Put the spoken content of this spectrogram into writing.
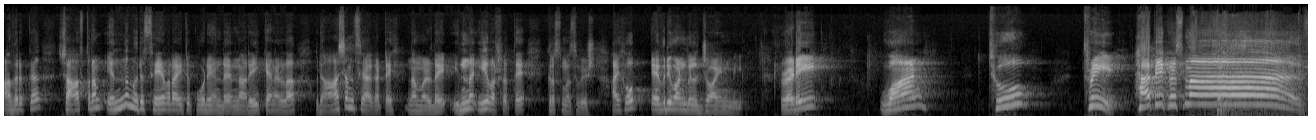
അവർക്ക് ശാസ്ത്രം എന്നും ഒരു സേവറായിട്ട് കൂടെയുണ്ട് എന്ന് അറിയിക്കാനുള്ള ഒരു ആശംസയാകട്ടെ നമ്മളുടെ ഇന്ന് ഈ വർഷത്തെ Christmas wish. I hope every one will join me. Ready? One two three. Happy Christmas!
